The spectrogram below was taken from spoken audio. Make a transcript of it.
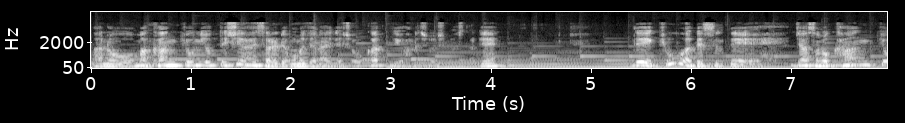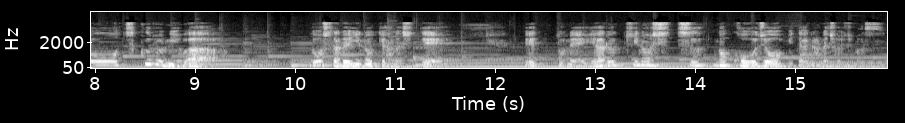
あのまあ、環境によって支配されるものじゃないでしょうかっていう話をしましたね。で、今日はですね、じゃあその環境を作るにはどうしたらいいのって話で、えっとね、やる気の質の向上みたいな話をします。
